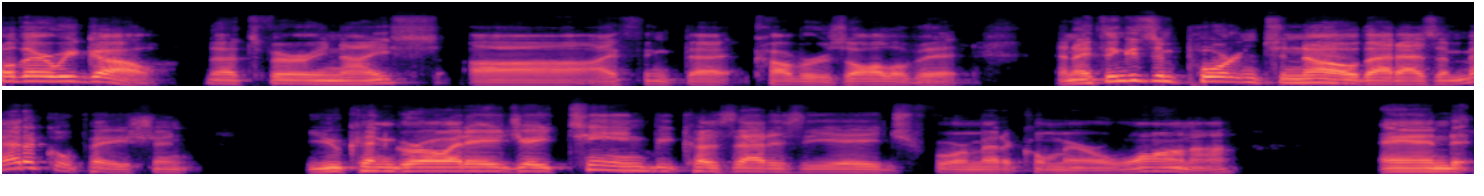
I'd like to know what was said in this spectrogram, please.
Well, there we go. That's very nice. Uh, I think that covers all of it. And I think it's important to know that as a medical patient, you can grow at age 18 because that is the age for medical marijuana. And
